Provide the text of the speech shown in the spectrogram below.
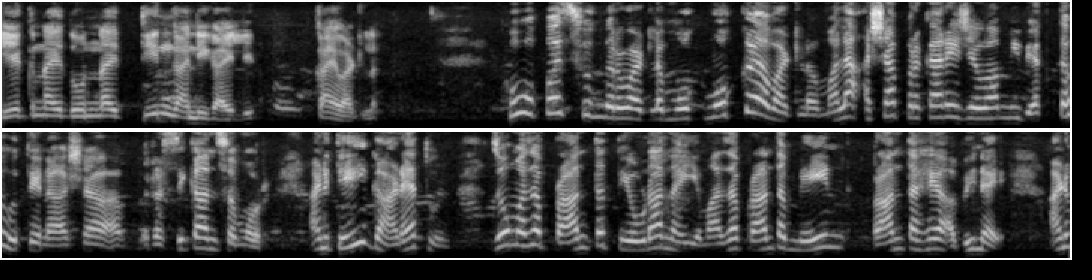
एक नाही दोन नाही तीन गाणी गायली काय वाटलं? खूपच सुंदर वाटलं मोक मोकळं वाटलं. मला अशा प्रकारे जेव्हा मी व्यक्त होते ना अशा रसिकांसमोर आणि तेही गाण्यातून जो माझा प्रांत तेवढा नाहीये माझा प्रांत मेन प्रांत आहे अभिनय. आणि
